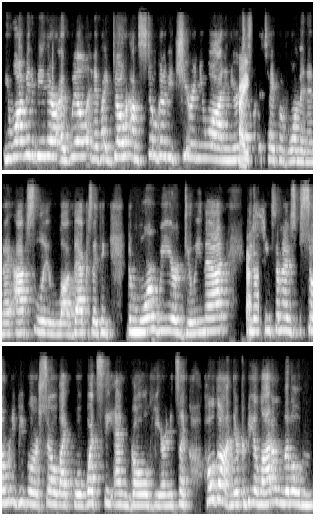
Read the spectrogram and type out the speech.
you want me to be there, I will. And if I don't, I'm still gonna be cheering you on. And you're right. just the type of woman. And I absolutely love that because I think the more we are doing that, yes. you know, I think sometimes so many people are so like, well, what's the end goal here? And it's like, hold on, there could be a lot of little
